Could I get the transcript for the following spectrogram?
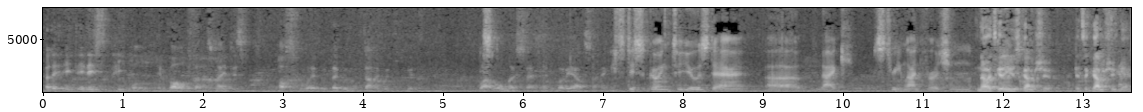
but it, it, it is the people involved that has made this possible. It, they wouldn't have done it with, with well, almost anybody else, I think. Is this going to use their uh, like streamlined version? No, it's going to use Gumshoe. It's a Gumshoe game.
